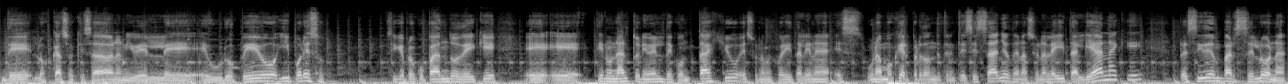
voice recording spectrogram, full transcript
de los casos que se daban a nivel eh, europeo y por eso sigue preocupando de que eh, eh, tiene un alto nivel de contagio. Es una mujer italiana, es una mujer, perdón, de 36 años, de nacionalidad italiana que reside en Barcelona.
